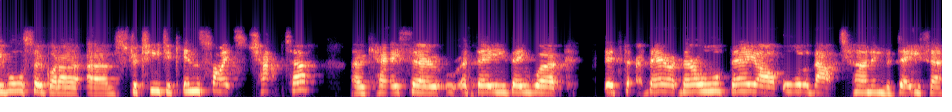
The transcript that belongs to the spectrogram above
have also got a, a strategic insights chapter. Okay, so they they work it's they're they're all they are all about turning the data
